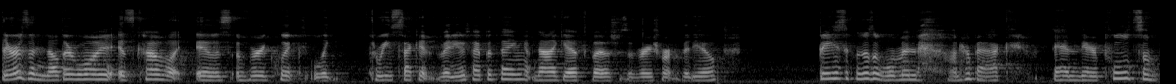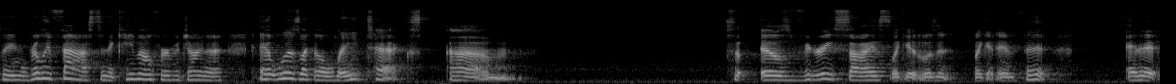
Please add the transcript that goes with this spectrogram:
There's another one. It's kind of like it was a very quick, like three second video type of thing. Not a gift, but it was just a very short video. Basically, it was a woman on her back, and they pulled something really fast, and it came out for her vagina. It was like a latex. Um, so it was very sized, like it wasn't like an infant, and it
